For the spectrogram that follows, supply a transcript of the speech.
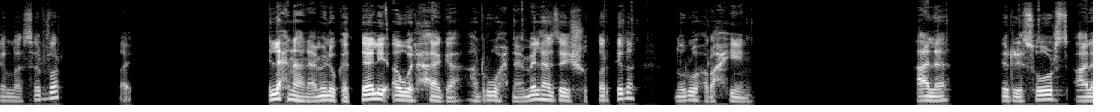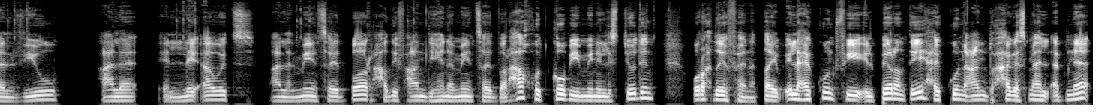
يلا يا server. طيب. اللي إحنا هنعمله كالتالي أول حاجة هنروح نعملها زي الشطار كده نروح رايحين على ال resource على ال view على ال layouts على ال main sidebar هضيف عندي هنا main sidebar. هاخد copy من ال student وأروح ضيفها هنا. طيب اللي هيكون في ال parent إيه؟ هيكون عنده حاجة اسمها الأبناء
